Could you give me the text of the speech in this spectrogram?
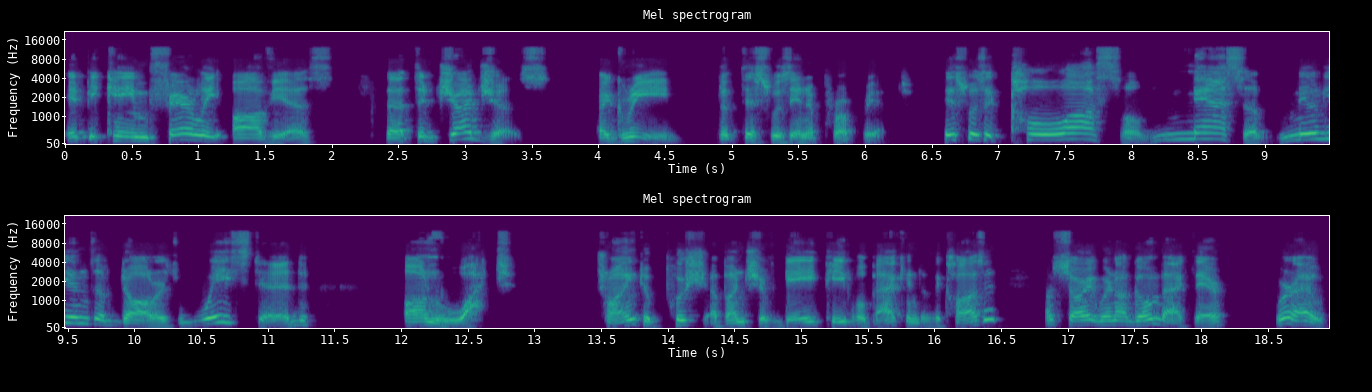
It became fairly obvious that the judges agreed that this was inappropriate. This was a colossal, massive, millions of dollars wasted on what? Trying to push a bunch of gay people back into the closet? I'm sorry, we're not going back there. We're out.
